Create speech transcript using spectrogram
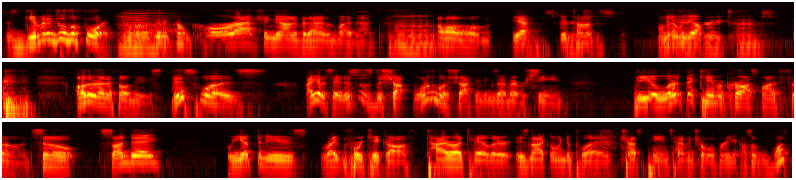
Just give it until the fourth. It's gonna come crashing down if it hasn't by then. Uh, Um, yeah, goodness good times. Well, there we go. Great times. Other NFL news. This was, I gotta say, this was the shock. One of the most shocking things I've ever seen. The alert that came across my phone. So Sunday, we get the news right before kickoff. Tyrod Taylor is not going to play. Chest pains, having trouble breathing. I was like, what?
